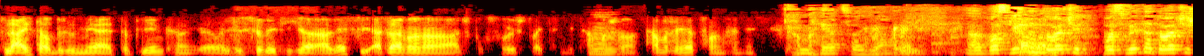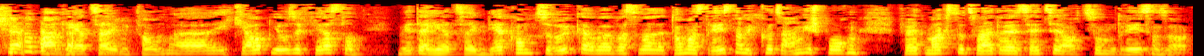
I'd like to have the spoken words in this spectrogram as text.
vielleicht auch ein bisschen mehr etablieren kann, gell? weil es ist ja wirklich eine, eine lässig, also einfach eine anspruchsvolle Strecke. Die kann man Mhm. schon, kann man schon herzeigen, finde ich. Kann man herzeigen, ja. Äh, was, wird Kann der man. deutsche, was wird der deutsche Schifferband herzeigen, Tom? Äh, ich glaube, Josef Ferstl wird er herzeigen. Der kommt zurück, aber was war, Thomas Dresden habe ich kurz angesprochen. Vielleicht magst du zwei, drei Sätze auch zum Dresden sagen.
